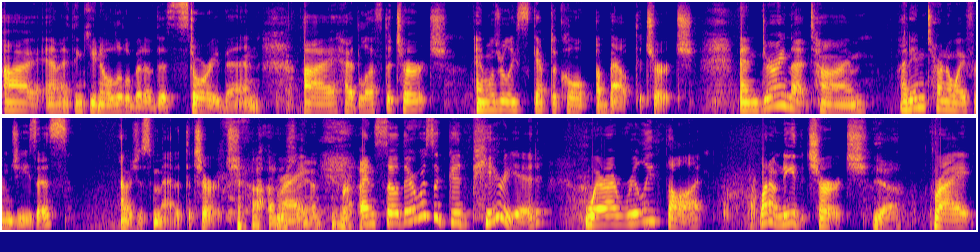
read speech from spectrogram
I, and I think you know a little bit of this story, Ben, I had left the church and was really skeptical about the church. And during that time, I didn't turn away from Jesus. I was just mad at the church, right? right? And so there was a good period where I really thought, well, I don't need the church. Yeah right?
